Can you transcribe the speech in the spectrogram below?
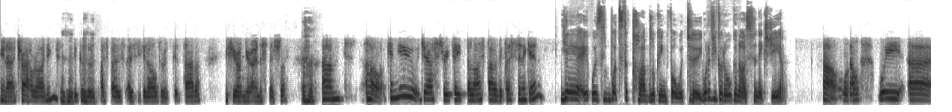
you know, trail riding mm-hmm, because mm-hmm. Of, I suppose as you get older, it gets harder if you're on your own, especially. Uh-huh. Um, oh, can you just repeat the last part of the question again? Yeah, it was what's the club looking forward to? What have you got organised for next year? Oh, well, we, uh,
